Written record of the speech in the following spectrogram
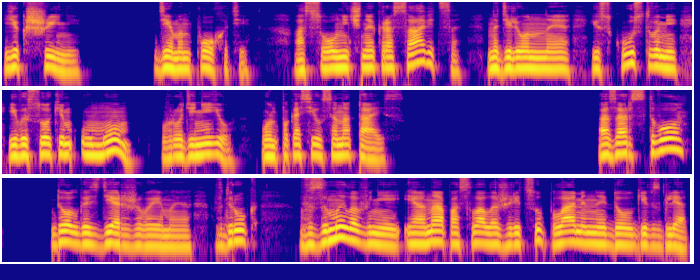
Якшини, демон похоти, а солнечная красавица, наделенная искусствами и высоким умом, вроде нее». Он покосился на Таис. Озорство, долго сдерживаемое, вдруг взмыло в ней, и она послала жрецу пламенный долгий взгляд.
